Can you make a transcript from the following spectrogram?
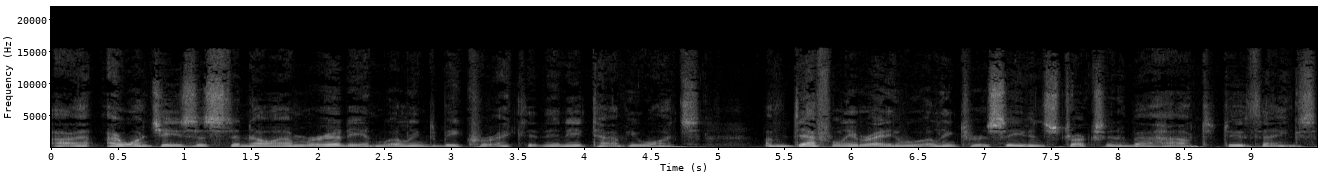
I, I want Jesus to know I'm ready and willing to be corrected anytime he wants. I'm definitely ready and willing to receive instruction about how to do things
